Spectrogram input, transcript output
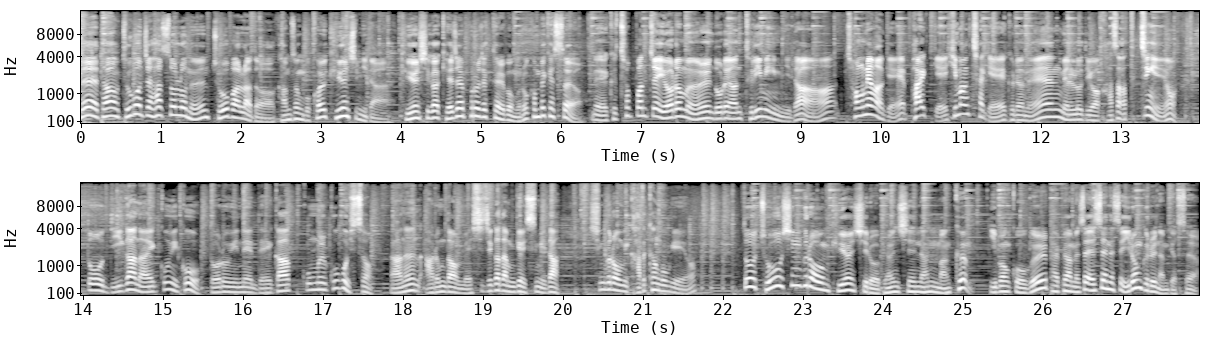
네, 다음 두 번째 핫솔로는 조 발라더 감성 보컬 규현 씨입니다. 규현 씨가 계절 프로젝트 앨범으로 컴백했어요. 네, 그 첫 번째 여름을 노래한 드리밍입니다. 청량하게, 밝게, 희망차게 그려낸 멜로디와 가사가 특징이에요. 또 네가 나의 꿈이고 너로 인해 내가 꿈을 꾸고 있어 라는 아름다운 메시지가 담겨 있습니다. 싱그러움이 가득한 곡이에요. 또 조 싱그러움 규현 씨로 변신한 만큼 이번 곡을 발표하면서 SNS에 이런 글을 남겼어요.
